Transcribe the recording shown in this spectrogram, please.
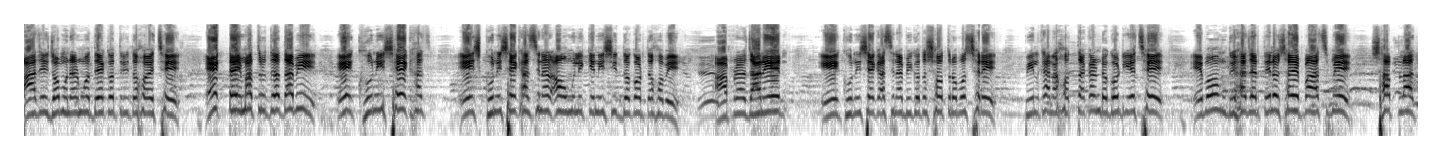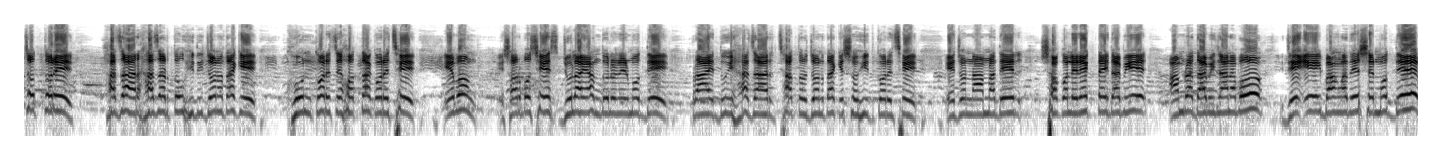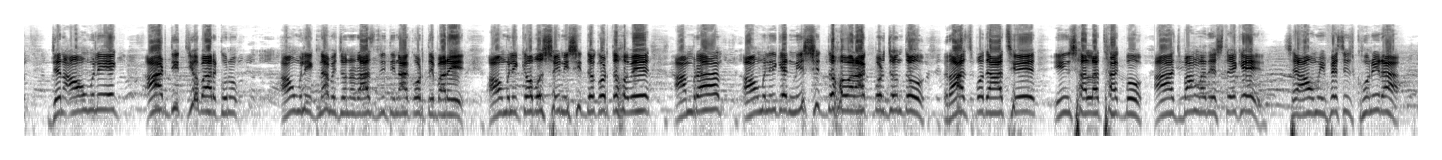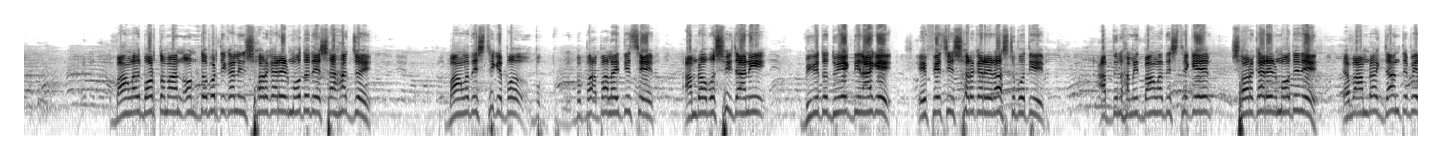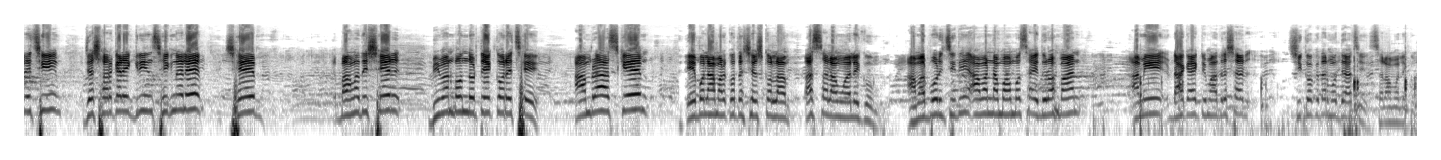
আজ এই যমুনার মধ্যে একত্রিত হয়েছে। একটাই মাত্র দাবি, এই খুনি শেখ হাস, এই খুনি শেখ হাসিনার আওয়ামী লীগকে নিষিদ্ধ করতে হবে। আপনারা জানেন, এই খুনি শেখ হাসিনা বিগত সতেরো বছরে পিলখানা হত্যাকাণ্ড ঘটিয়েছে এবং দুই হাজার তেরো সালে পাঁচ মে শাপলা চত্বরে হাজার হাজার তৌহিদি জনতাকে খুন করেছে, হত্যা করেছে এবং সর্বশেষ জুলাই আন্দোলনের মধ্যে প্রায় দুই হাজার ছাত্র জনতাকে শহীদ করেছে। এজন্য আমাদের সকলের একটাই দাবি, আমরা দাবি জানাব যে এই বাংলাদেশের মধ্যে যেন আওয়ামী লীগ আর দ্বিতীয়বার কোনো আওয়ামী লীগ নামের জন্য রাজনীতি না করতে পারে, আওয়ামী লীগকে অবশ্যই নিষিদ্ধ করতে হবে। আমরা আওয়ামী লীগের নিষিদ্ধ হওয়ার আগ পর্যন্ত রাজপথে আছে ইনশাল্লাহ থাকব। আজ বাংলাদেশ থেকে সে আওয়ামী ফেসিস খুনিরা বাংলা, বর্তমান অন্তর্বর্তীকালীন সরকারের মদদের সাহায্যে বাংলাদেশ থেকে পালাইতেছে। আমরা অবশ্যই জানি, বিগত দুই একদিন আগে এই ফেসিস সরকারের রাষ্ট্রপতি আব্দুল হামিদ বাংলাদেশ থেকে সরকারের মদদে, এবং আমরা জানতে পেরেছি যে সরকারের গ্রিন সিগন্যালে সে বাংলাদেশের বিমানবন্দর ত্যাগ করেছে। আমরা আজকে এ বলে আমার কথা শেষ করলাম। আসসালামু আলাইকুম। আমার পরিচিতি, আমার নাম মোহাম্মদ সাইদুর রহমান। আমি ঢাকা একটি মাদ্রাসার শিক্ষকতার মধ্যে আছি। সালাম আলাইকুম।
